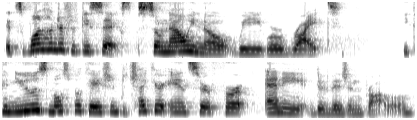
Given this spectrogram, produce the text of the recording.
It's 156, so now we know we were right. You can use multiplication to check your answer for any division problem.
